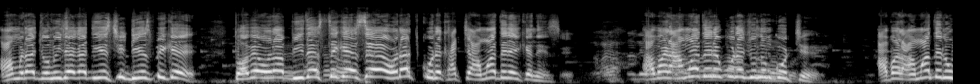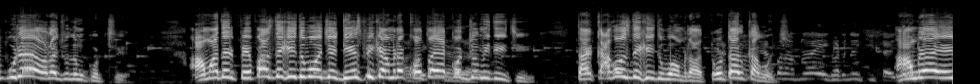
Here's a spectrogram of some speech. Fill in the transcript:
আমরা জমি জায়গা দিয়ে এসেছি ডিএসপিকে তবে ওরা বিদেশ থেকে এসে ওরা করে খাচ্ছে, আমাদের এইখানে এসে। আবার আমাদের উপরে জুলুম করছে। আবার আমাদের উপরে ওরা জুলুম করছে। আমাদের পেপার দেখিয়ে দেবো যে ডিএসপিকে আমরা কত একর জমি দিয়েছি। তার কাগজ দেখিয়ে দেবো আমরা টোটাল কাগজ। আমরা এই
